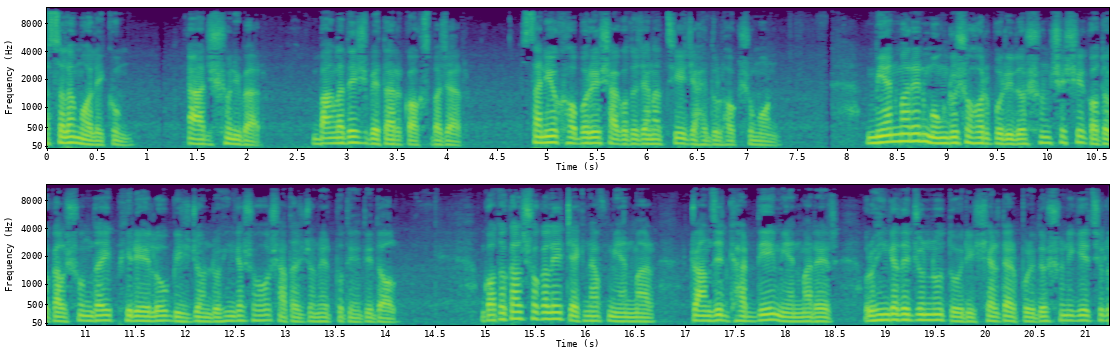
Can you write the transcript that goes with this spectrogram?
আসসালামু আলাইকুম। আজ শনিবার, বাংলাদেশ বেতার কক্সবাজার। স্থানীয় খবরে স্বাগত জানাচ্ছি জাহেদুল হক সুমন। মিয়ানমারের মংডু শহর পরিদর্শন শেষে গতকাল সন্ধ্যায় ফিরে এলো বিশ জন রোহিঙ্গা সহ সাতাশ জনের প্রতিনিধি দল। গতকাল সকালে টেকনাফ, মিয়ানমার ট্রানজিট ঘাট দিয়ে মিয়ানমারের রোহিঙ্গাদের জন্য তৈরি শেল্টার পরিদর্শনে গিয়েছিল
